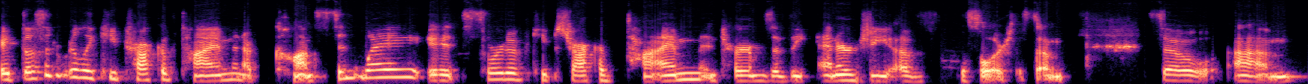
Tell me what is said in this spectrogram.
it doesn't really keep track of time in a constant way. It sort of keeps track of time in terms of the energy of the solar system. So um,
